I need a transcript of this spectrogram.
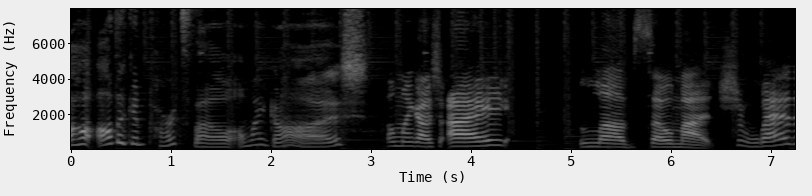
all, all the good parts though. Oh my gosh. Oh my gosh, I love so much when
